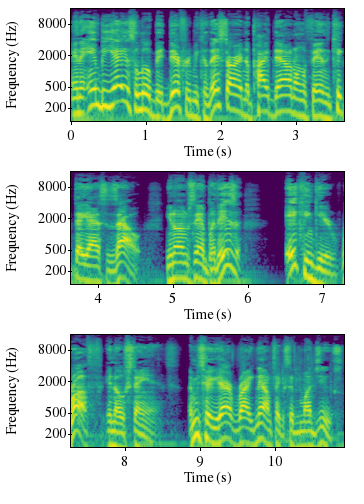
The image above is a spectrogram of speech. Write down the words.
And the NBA is a little bit different because they starting to pipe down on fans and kick their asses out. You know what I'm saying? But it's, it can get rough in those stands. Let me tell you that right now. I'm taking a sip of my juice.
